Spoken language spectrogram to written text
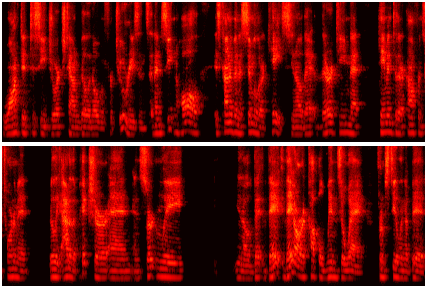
wanted to see Georgetown Villanova for two reasons. And then Seton Hall is kind of in a similar case. You know, they're, they're a team that came into their conference tournament really out of the picture and and certainly you know they they, they are a couple wins away from stealing a bid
